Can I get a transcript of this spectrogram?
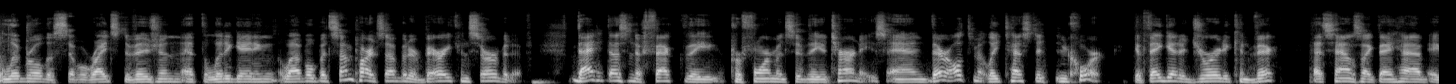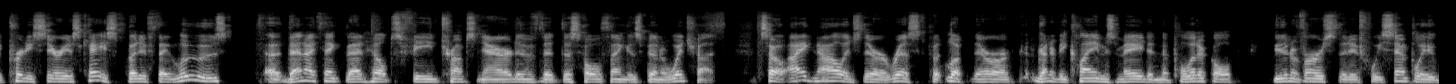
liberal, the civil rights division at the litigating level, but some parts of it are very conservative. That doesn't affect the performance of the attorneys, and they're ultimately tested in court. If they get a jury to convict, that sounds like they have a pretty serious case. But if they lose, uh, then I think that helps feed Trump's narrative that this whole thing has been a witch hunt. So I acknowledge there are risks, but look, there are going to be claims made in the political universe that if we simply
